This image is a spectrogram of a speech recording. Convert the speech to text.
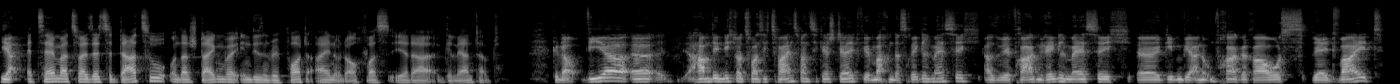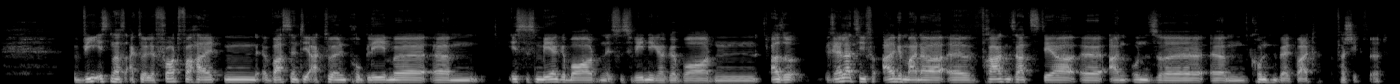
Ja. Erzähl mal zwei Sätze dazu und dann steigen wir in diesen Report ein und auch, was ihr da gelernt habt. Genau, wir äh, haben den nicht nur 2022 erstellt, wir machen das regelmäßig. Also wir fragen regelmäßig, äh, geben wir eine Umfrage raus weltweit. Wie ist denn das aktuelle Fraud-Verhalten? Was sind die aktuellen Probleme? Ähm, ist es mehr geworden? Ist es weniger geworden? Also relativ allgemeiner äh, Fragensatz, der äh, an unsere ähm, Kunden weltweit verschickt wird.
